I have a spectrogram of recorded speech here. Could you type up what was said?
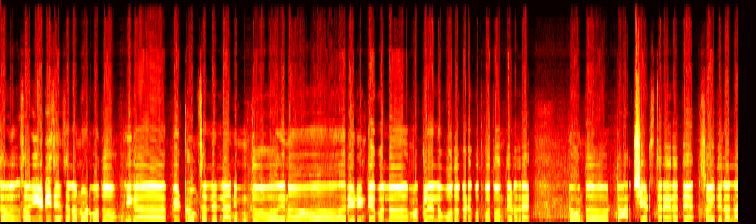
ಸೊ ಸರ್ ಈ ಡಿಸೈನ್ಸ್ ಎಲ್ಲ ನೋಡ್ಬೋದು. ಈಗ ಬೆಡ್ರೂಮ್ಸ್ ಅಲ್ಲೆಲ್ಲ ನಿಮ್ಮದು ಏನೋ ರೀಡಿಂಗ್ ಟೇಬಲ್ ಮಕ್ಕಳೆಲ್ಲ ಓದೋ ಕಡೆ ಕುತ್ಕೋತು ಅಂತ ಹೇಳಿದ್ರೆ ಒಂದು ಡಾರ್ಕ್ ಶೇಡ್ಸ್ ತರ ಇರುತ್ತೆ. ಸೊ ಇದೆಲ್ಲ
